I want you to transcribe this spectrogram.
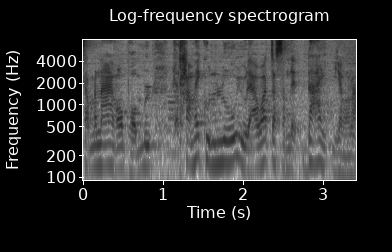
สัมมนาของผมทำให้คุณรู้อยู่แล้วว่าจะสำเร็จได้อย่างไร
